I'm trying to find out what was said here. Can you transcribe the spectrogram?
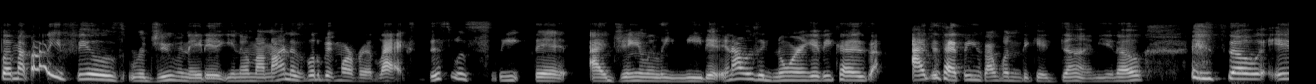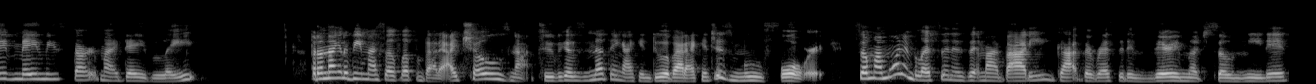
but my body feels rejuvenated. You know, my mind is a little bit more relaxed. This was sleep that I genuinely needed, and I was ignoring it because I just had things I wanted to get done, you know? And so it made me start my day late. But I'm not going to beat myself up about it. I chose not to because nothing I can do about it. I can just move forward. So, my morning blessing is that my body got the rest that it very much so needed.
